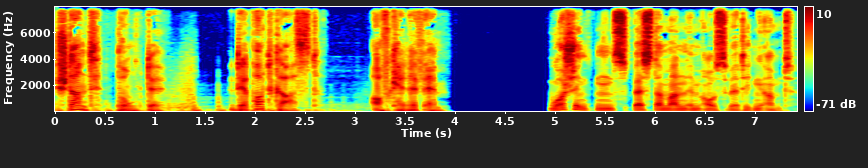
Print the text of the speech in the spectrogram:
Standpunkte. Der Podcast auf KenFM. Washingtons bester Mann im Auswärtigen Amt.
